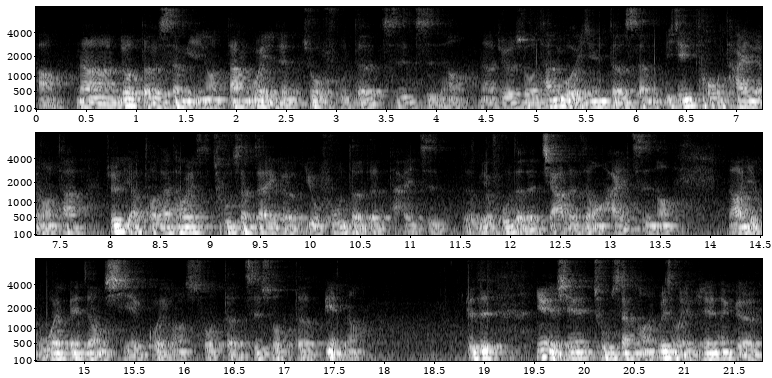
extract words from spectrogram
好，那若得生矣哦，当为人做福德之子哦。那就是说，他如果已经得生，已经投胎了哦，他就是要投胎，他会出生在一个有福德的孩子，有福德的家的这种孩子哦。然后也不会被这种邪鬼哦所得之所得变哦。就是因为有些出生哦，为什么有些那个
